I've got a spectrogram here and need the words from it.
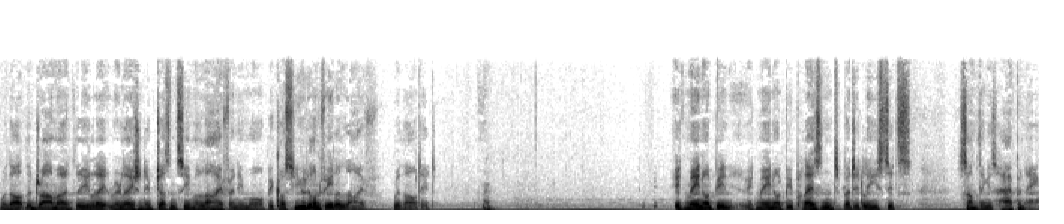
Without the drama, the relationship doesn't seem alive anymore because you don't feel alive without it. It may not be, it may not be pleasant, but at least it's something is happening.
